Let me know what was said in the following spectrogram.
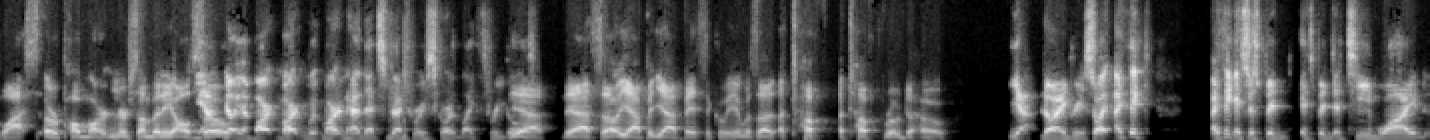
last or Paul Martin or somebody also. Yeah, no, yeah, Martin Martin Martin had that stretch where he scored like three goals. Yeah, yeah. So yeah, but yeah, basically, it was a, a tough a tough road to hoe. Yeah, no, I agree. So I, I think I think it's just been it's been a team wide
